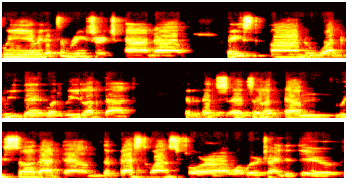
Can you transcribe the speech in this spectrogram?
we we did some research, and uh, based on what we did, what we looked at, it, it's it's um, we saw that um, the best ones for uh, what we were trying to do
